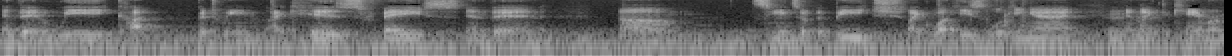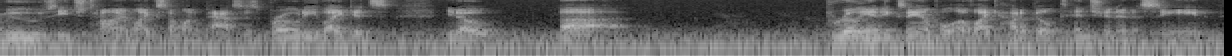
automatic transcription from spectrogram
and then we cut between like his face and then um, scenes of the beach like what he's looking at. Mhm. and like the camera moves each time like someone passes brody. Like it's you know uh, brilliant example of like how to build tension in a scene.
